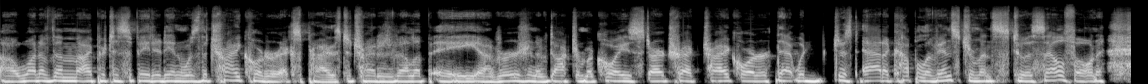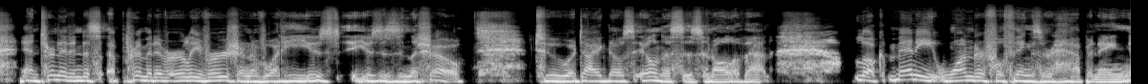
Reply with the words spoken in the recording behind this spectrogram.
Uh, one of them I participated in was the Tricorder X Prize to try to develop a, a, version of Dr. McCoy's Star Trek tricorder that would just add a couple of instruments to a cell phone and turn it into a primitive early version of what he used uses in the show to uh, diagnose illnesses and all of that. Look, many wonderful things are happening.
